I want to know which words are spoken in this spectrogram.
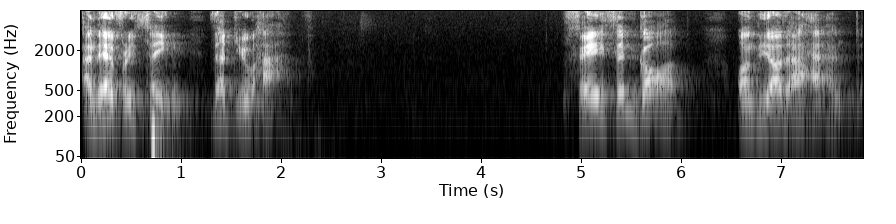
and everything that you have. Faith in God, on the other hand,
